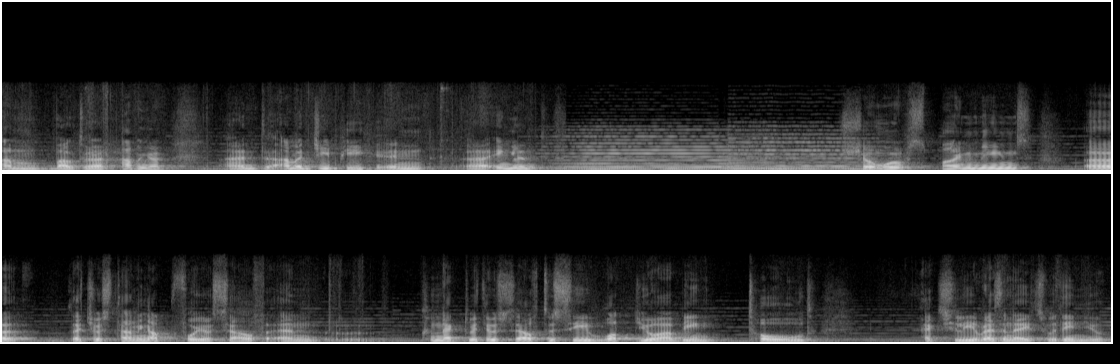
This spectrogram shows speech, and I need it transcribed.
I'm Wouter Havinger and I'm a GP in uh, England. Show more spine means uh, that you're standing up for yourself and connect with yourself to see what you are being told actually resonates within you.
